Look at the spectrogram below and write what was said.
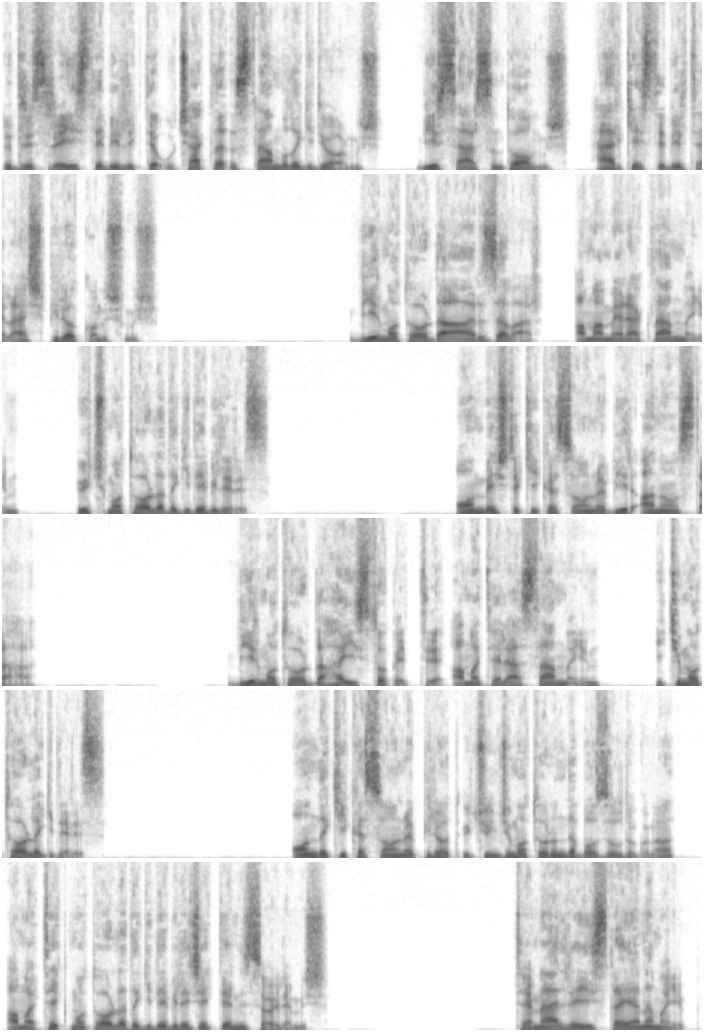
İdris Reis'le birlikte uçakla İstanbul'a gidiyormuş. Bir sarsıntı olmuş, herkeste bir telaş, pilot konuşmuş. Bir motorda arıza var ama meraklanmayın, 3 motorla da gidebiliriz. 15 dakika sonra bir anons daha. Bir motor daha istop etti ama telaşlanmayın, iki motorla gideriz. 10 dakika sonra pilot üçüncü motorun da bozulduğunu ama tek motorla da gidebileceklerini söylemiş. Temel Reis dayanamayıp.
